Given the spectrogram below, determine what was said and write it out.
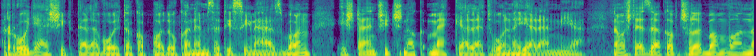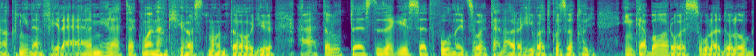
rogyásig tele voltak a padok a Nemzeti Színházban, és Táncsicsnak meg kellett volna jelennie. Na most ezzel kapcsolatban vannak mindenféle elméletek, van, aki azt mondta, hogy ő átaludta ezt az egészet, Fónagy Zoltán arra hivatkozott, hogy inkább arról szól a dolog,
